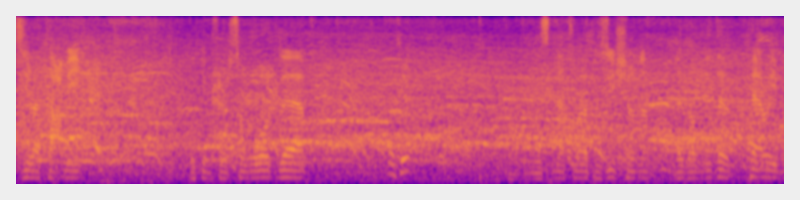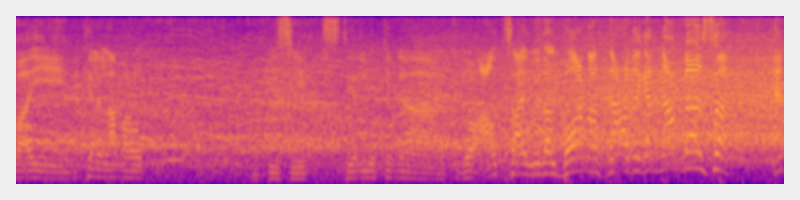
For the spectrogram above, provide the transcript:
Easy looking for some work there. That's it. In his natural position, they got little parry by Michele Lamaro. Busy still looking uh, to go outside with Albornoz. Now they got numbers. And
